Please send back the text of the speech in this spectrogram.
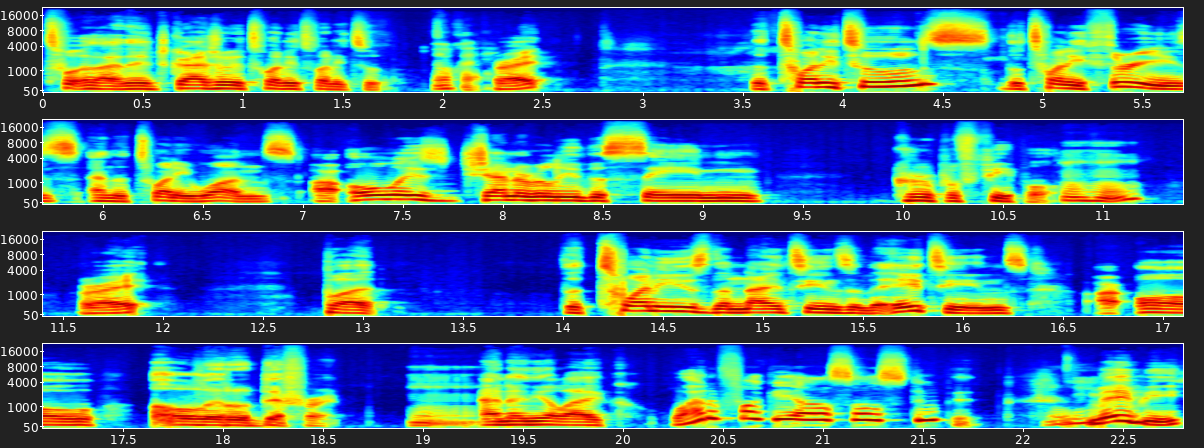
Tw- like they graduate 2022, Okay. right? The 22s, the 23s, and the 21s are always generally the same group of people. Mm-hmm. Right? But the 20s, the 19s, and the 18s are all a little different. Mm. And then you're like, why the fuck are y'all so stupid? Yeah. Maybe,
